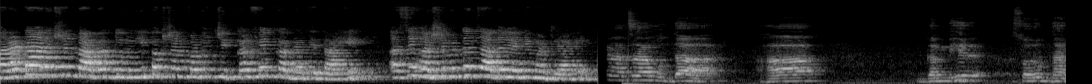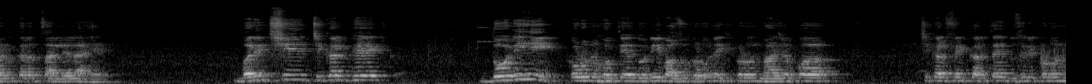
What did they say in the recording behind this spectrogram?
मराठा आरक्षण बाबत दोन्ही पक्षांकडून चिक्कलफेक करण्यात येत आहे असे हर्षवर्धन जाधव यांनी म्हटले आहे. मुद्दा हा गंभीर स्वरूप धारण करत चाललेला आहे. बरीचशी चिकलफेक दोन्हीही कडून होते दोन्ही बाजूकडून. एकीकडून भाजप चिकलफेक करते दुसरीकडून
